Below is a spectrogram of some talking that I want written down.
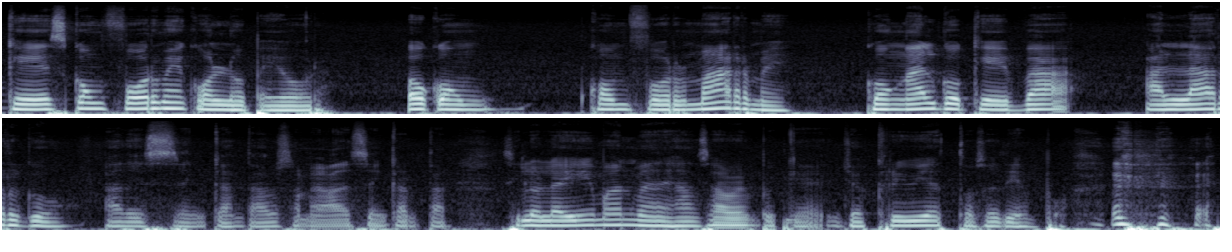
que es conforme con lo peor, o con conformarme con algo que va a largo a desencantar, o sea, me va a desencantar. Si lo leí mal, me dejan saber porque yo escribí esto hace tiempo.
